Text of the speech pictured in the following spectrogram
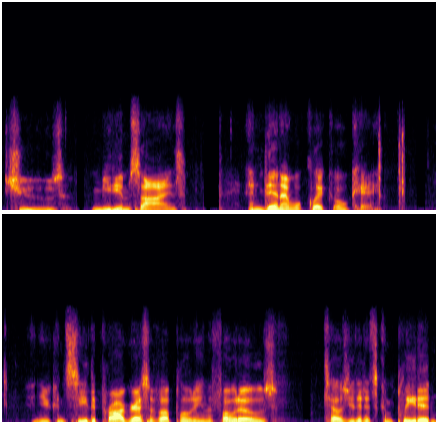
choose medium size, and then I will click OK and you can see the progress of uploading the photos. It tells you that it's completed.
